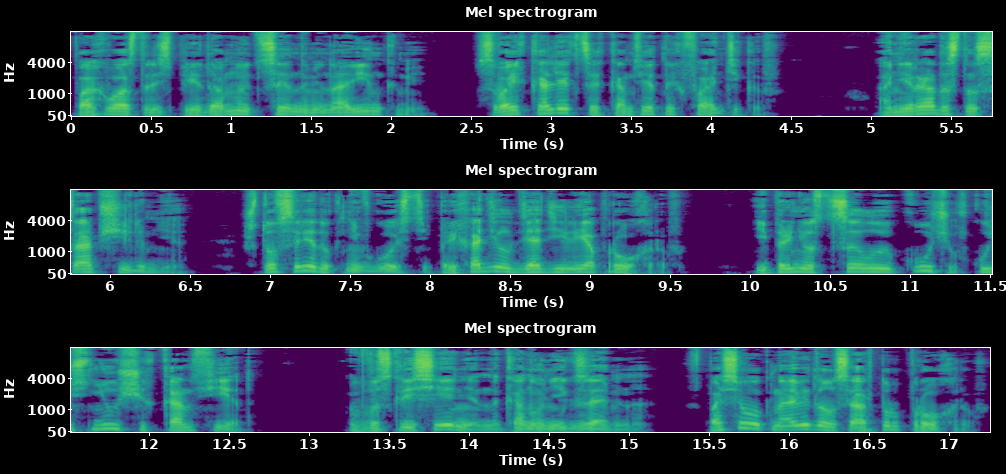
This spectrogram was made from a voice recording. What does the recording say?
Похвастались передо мной ценными новинками в своих коллекциях конфетных фантиков. Они радостно сообщили мне, что в среду к ним в гости приходил дядя Илья Прохоров и принес целую кучу вкуснющих конфет. В воскресенье, накануне экзамена, в поселок наведался Артур Прохоров.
